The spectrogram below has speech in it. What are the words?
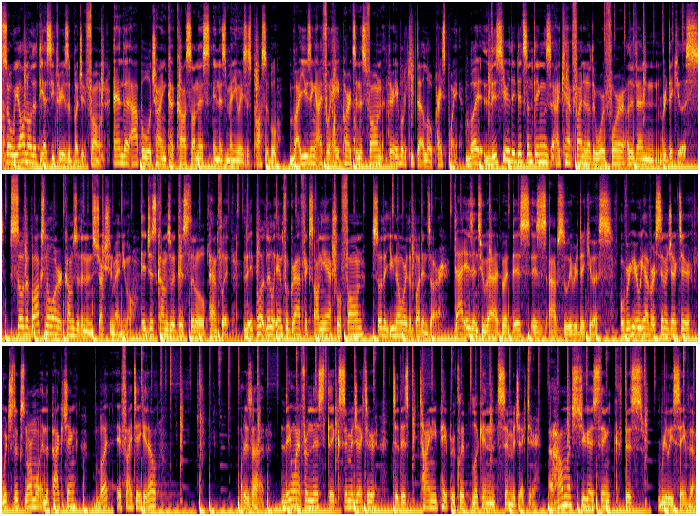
So we all know that the SE3 is a budget phone, and that Apple will try and cut costs on this in as many ways as possible. By using iPhone 8 parts in this phone, they're able to keep that low price point. But this year they did some things I can't find another word for other than ridiculous. So the box no longer comes with an instruction manual. It just comes with this little pamphlet. They put little infographics on the actual phone so that you know where the buttons are. That isn't too bad, but this is absolutely ridiculous. Over here we have our SIM ejector, which looks normal in the packaging, but if I take it out, what is that? They went from this thick SIM ejector to this tiny paperclip looking SIM ejector. Uh, how much do you guys think this really saved them?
